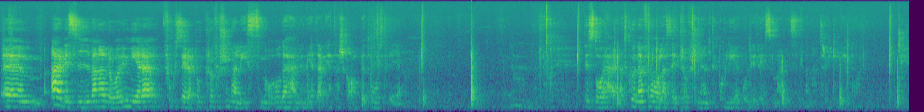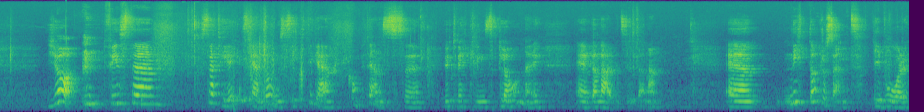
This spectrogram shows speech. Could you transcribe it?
eh, arbetsgivarna då är mera fokuserade på professionalism och det här med medarbetarskapet återigen. Det står här att kunna förhålla sig professionellt till kollegor, det är det som arbetsgivarna trycker ner på. Ja, finns det eh, strategiska, långsiktiga kompetens eh, utvecklingsplaner eh, bland arbetsgivarna? Eh, 19 procent i vår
